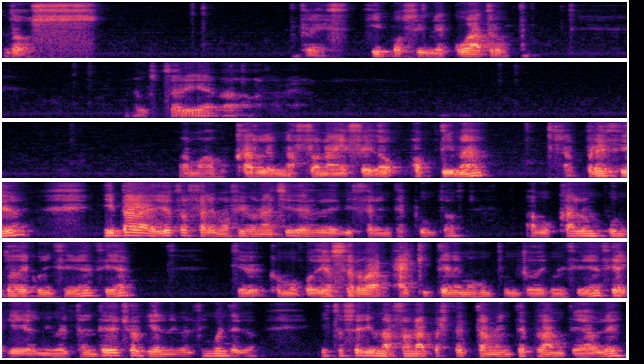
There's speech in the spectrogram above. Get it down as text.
2, 3 y posible 4. Me gustaría, vamos a ver. Vamos a buscarle una zona F2 óptima al precio. Y para ello trazaremos Fibonacci desde diferentes puntos a buscarle un punto de coincidencia que como podéis observar aquí tenemos un punto de coincidencia aquí el nivel 38 aquí el nivel 52 esto sería una zona perfectamente planteable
